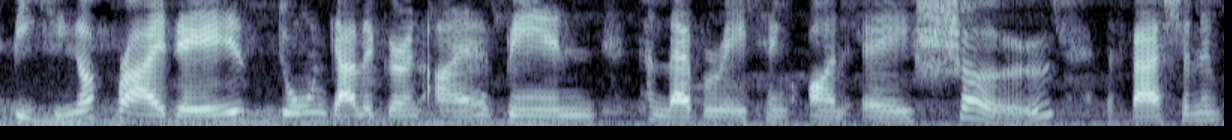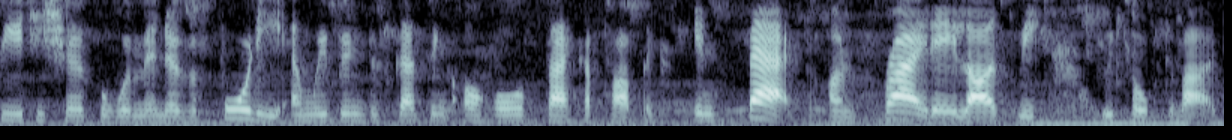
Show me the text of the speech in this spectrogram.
Speaking of Fridays, Dawn Gallagher and I have been collaborating on a show, a fashion and beauty show for women over 40 and we've been discussing a whole stack of topics. In fact, on Friday last week, we talked about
